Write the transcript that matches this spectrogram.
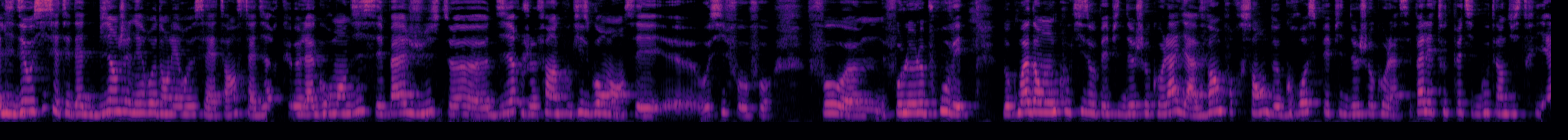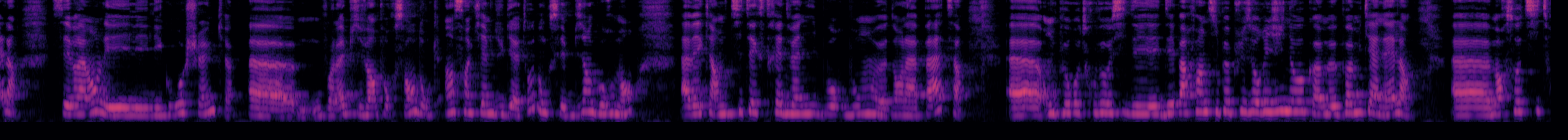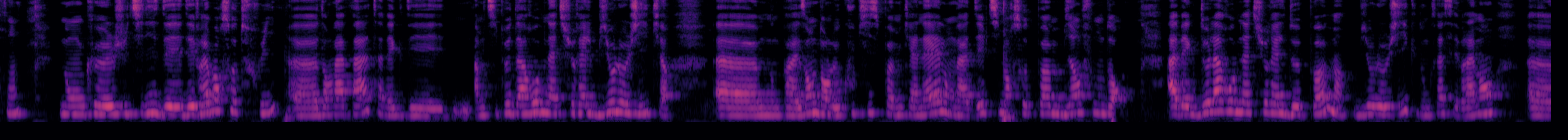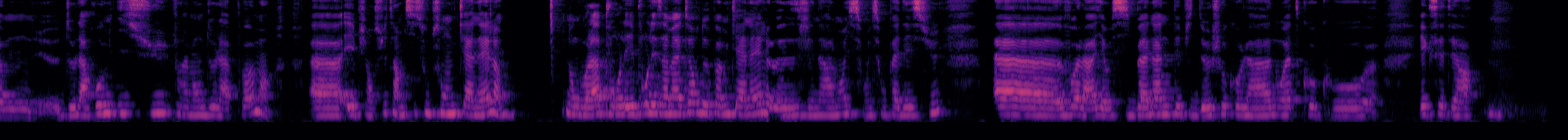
L'idée aussi, c'était d'être bien généreux dans les recettes. Hein. C'est-à-dire que la gourmandise, c'est pas juste euh, dire je fais un cookies gourmand. C'est euh, aussi faut faut euh, le, prouver. Donc moi, dans mon cookies aux pépites de chocolat, il y a 20% de grosses pépites de chocolat. C'est pas les toutes petites gouttes industrielles. C'est vraiment les, gros chunks. voilà, et puis 20%, donc un cinquième du gâteau. Donc c'est bien gourmand, avec un petit extrait de vanille bourbon dans la pâte. on peut retrouver aussi des, des parfums un petit peu plus originaux comme pomme cannelle. Morceaux de citron. Donc j'utilise des, vrais morceaux de fruits dans la pâte avec des, un petit peu d'arôme naturel biologique. donc par exemple dans le cookies pomme cannelle, on a des petits morceaux de pommes bien fondants avec de l'arôme naturel de pomme biologique. Donc ça c'est vraiment de l'arôme issu vraiment de la pomme. et puis ensuite un petit soupçon de cannelle. Donc voilà, pour les, pour les amateurs de pommes cannelle, euh, généralement, ils sont, ils sont pas déçus. Euh, voilà, il y a aussi banane, pépites de chocolat, noix de coco, euh, etc.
